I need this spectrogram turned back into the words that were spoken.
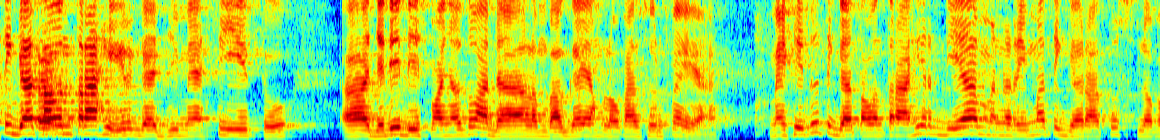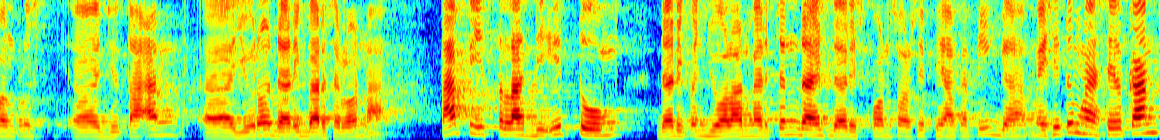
tiga tahun terakhir gaji Messi itu, eh, jadi di Spanyol tuh ada lembaga yang melakukan survei ya. Messi itu tiga tahun terakhir dia menerima 380 eh, jutaan eh, euro dari Barcelona. Tapi setelah dihitung dari penjualan merchandise dari sponsorship pihak ketiga, Messi itu menghasilkan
